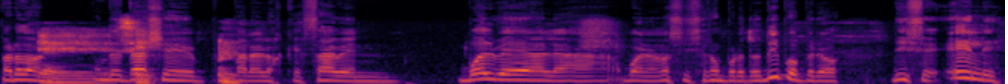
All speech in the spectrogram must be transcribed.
perdón, eh, un detalle para los que saben. Vuelve a la. Bueno, no sé si será un prototipo, pero dice L.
